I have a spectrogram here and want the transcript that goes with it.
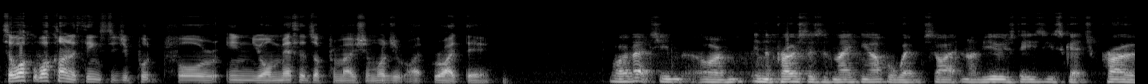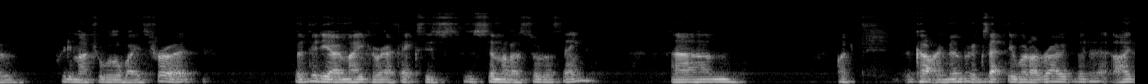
So what what kind of things did you put for in your methods of promotion? What did you write write there? well, I've actually, or I'm in the process of making up a website and I've used Easy Sketch Pro pretty much all the way through it. The Video Maker FX is a similar sort of thing. Um, I can't remember exactly what I wrote, but uh, I,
